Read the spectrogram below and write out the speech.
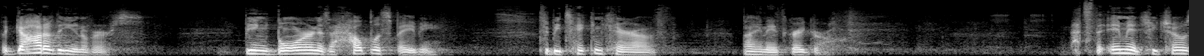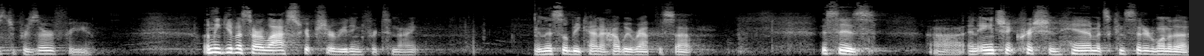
the God of the universe, being born as a helpless baby to be taken care of by an eighth grade girl. That's the image he chose to preserve for you. Let me give us our last scripture reading for tonight. And this will be kind of how we wrap this up. This is uh, an ancient Christian hymn. It's considered one of the,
